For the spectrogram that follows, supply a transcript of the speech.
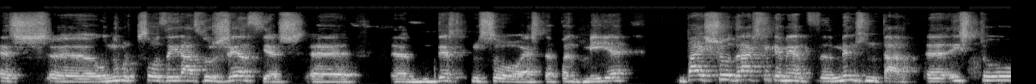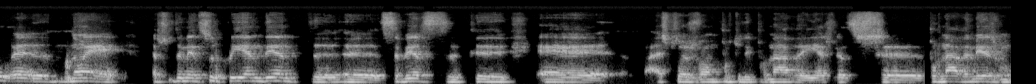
as, uh, o número de pessoas a ir às urgências uh, desde que começou esta pandemia baixou drasticamente, menos de metade. isto não é absolutamente surpreendente saber-se que as pessoas vão por tudo e por nada e às vezes uh, por nada mesmo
